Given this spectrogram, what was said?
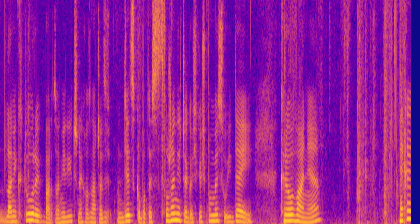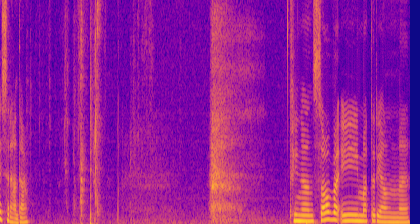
dla niektórych, bardzo nielicznych, oznaczać dziecko, bo to jest stworzenie czegoś, jakiegoś pomysłu, idei, kreowanie. Jaka jest rada? Finansowe i materialne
